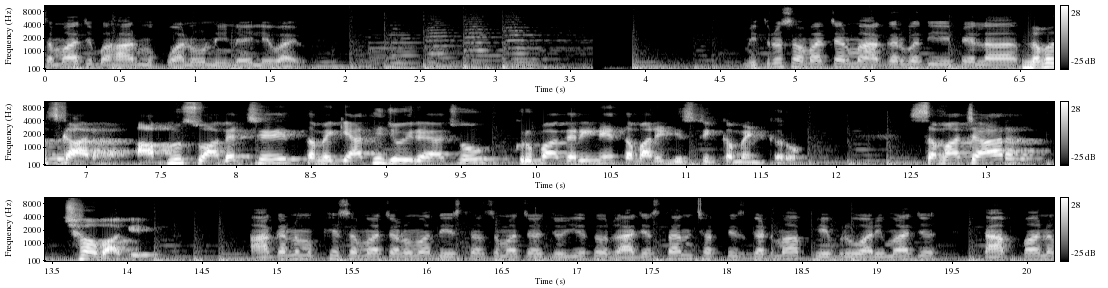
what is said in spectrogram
સમાજ બહાર મૂકવાનો નિર્ણય લેવાયો. મિત્રો સમાચારમાં આગળ વધીએ. પહેલા નમસ્કાર. આપનું સ્વાગત છે. તમે ક્યાંથી જોઈ રહ્યા છો? કૃપા કરીને તમારી ડિસ્ટ્રિક્ટ કમેન્ટ કરો. સમાચાર છ વાગે. આગળના મુખ્ય સમાચારોમાં દેશના સમાચાર જોઈએ તો રાજસ્થાન છત્તીસગઢમાં ફેબ્રુઆરીમાં જ તાપમાન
